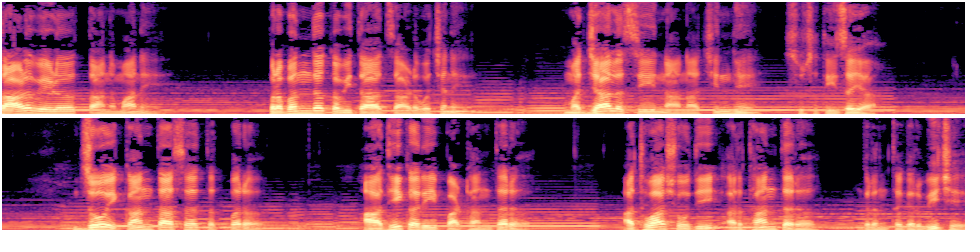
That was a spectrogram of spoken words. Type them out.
ताळवेळ तानमाने प्रबंध कविता जाडवचने मज्जालसी नाना चिन्हे सुचती जया. जो एकांतास तत्पर आधिकरी पाठांतर अथवा शोधी अर्थांतर ग्रंथगर्भीचे.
